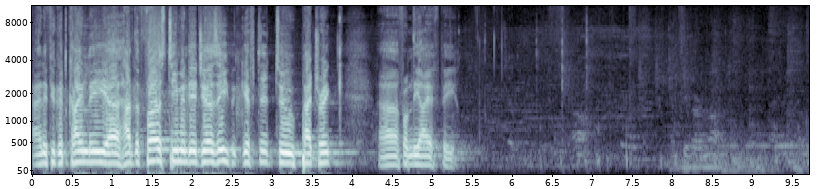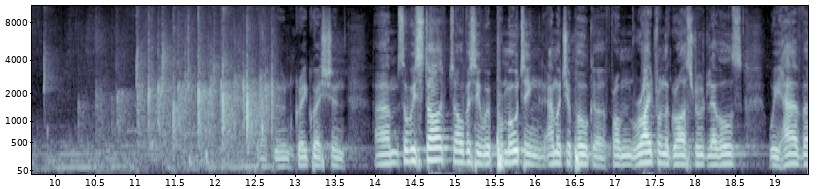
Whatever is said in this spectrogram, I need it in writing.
And if you could kindly uh, have the first Team India jersey gifted to Patrick uh, from the IFP. Afternoon. Great question. Um, so we start, obviously, we're promoting amateur poker from right from the grassroots levels. We have uh,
